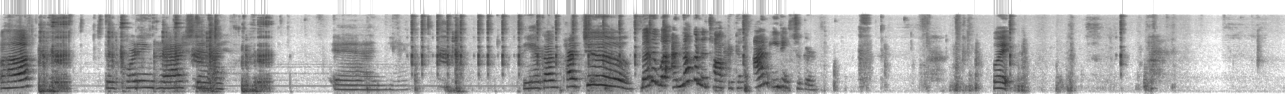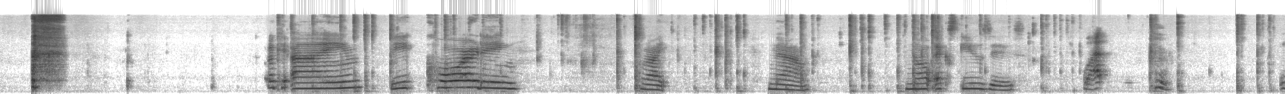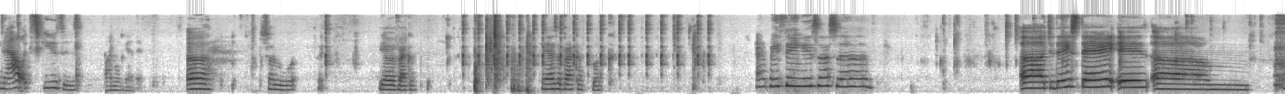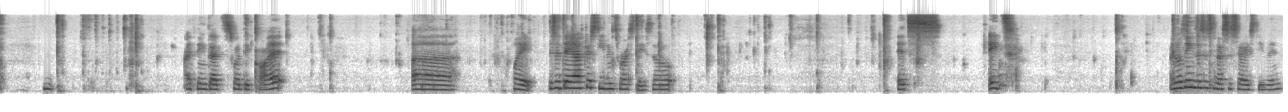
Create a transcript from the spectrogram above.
Uh huh. The recording crashed, and I. And yeah. So here comes part two. By the way, I'm not gonna talk because I'm eating sugar. Wait. okay, I'm recording. Right. Now. No excuses. What? now excuses. I don't get it. Uh, somewhat. Wait. You have a backup. He has a backup book. Everything is awesome. Uh, today's day is um. I think that's what they call it. Uh, wait. It's the day after Steven's birthday, so it's eight. I don't think this is necessary, Steven.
